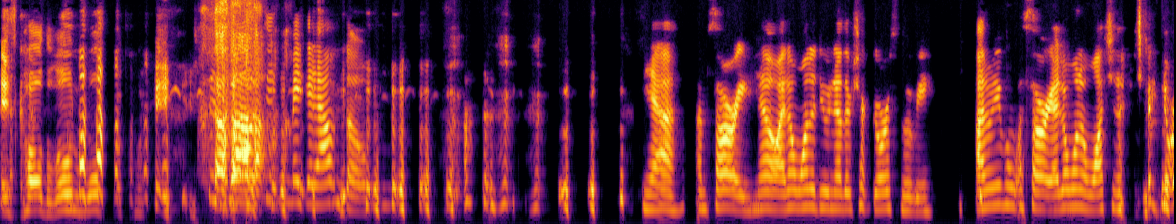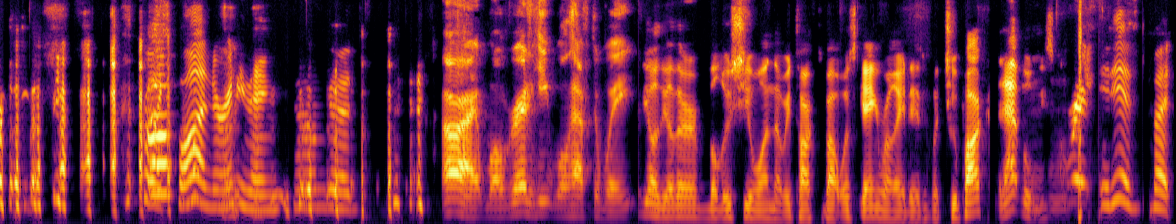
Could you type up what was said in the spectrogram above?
It's called Lone Wolf McQuade. The dog didn't make it out though. yeah, I'm sorry. No, I don't want to do another Chuck Norris movie. I don't even. Sorry, I don't want to watch another Chuck Norris movie for like fun or anything. No, I'm good. All right, well, Red Heat will have to wait. You know, the other Belushi one that we talked about was gang related with Tupac. And that movie's Mhm. great. It is, but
